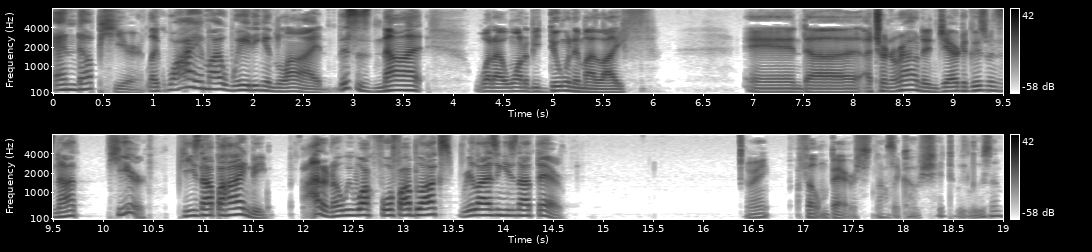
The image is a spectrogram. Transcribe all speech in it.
end up here? Like, why am I waiting in line? This is not what I want to be doing in my life. And uh, I turn around, and JR de Guzman's not here. He's not behind me. I don't know. We walk four or five blocks, realizing he's not there. All right. I felt embarrassed. I was like, "Oh shit, did we lose him?"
